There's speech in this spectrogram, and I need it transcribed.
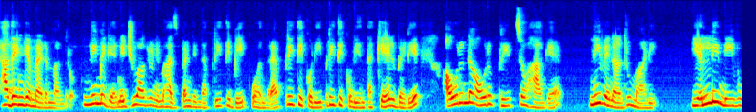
ಅതെಂಗೆ ಮೇಡಮ್ ಅಂದ್ರು? ನಿಮಗೆ ನಿಜವಾಗ್ಲೂ ನಿಮ್ಮ ಹಸ್ಬೆಂಡ್ ಇಂದ ಪ್ರೀತಿ ಬೇಕು ಅಂದ್ರೆ ಪ್ರೀತಿ ಕೊಡಿ ಪ್ರೀತಿ ಕೊಡಿ ಅಂತ ಕೇಳಬೇಡಿ. ಅವ್ರನ್ನ ಅವರು ಪ್ರೀತಿಸೋ ಹಾಗೆ ನೀವೇನಾದ್ರೂ ಮಾಡಿ. ಎಲ್ಲಿ ನೀವು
